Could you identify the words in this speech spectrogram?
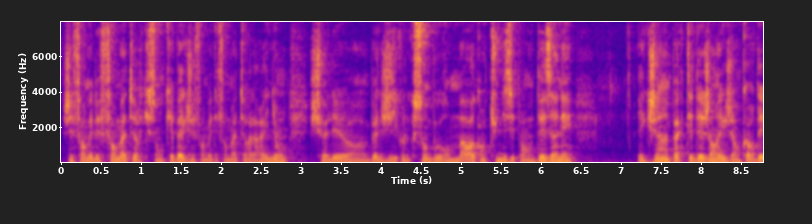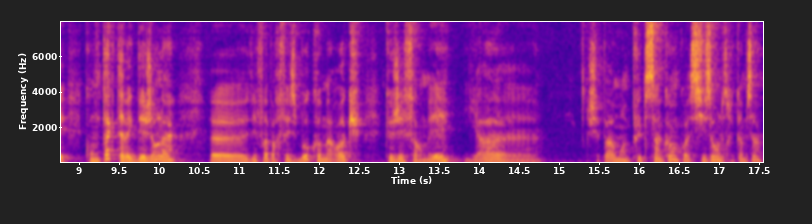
j'ai formé des formateurs qui sont au Québec, j'ai formé des formateurs à La Réunion, je suis allé en Belgique, au Luxembourg, au Maroc, en Tunisie pendant des années, et que j'ai impacté des gens, et que j'ai encore des contacts avec des gens là, euh, des fois par Facebook au Maroc, que j'ai formé il y a... Euh, je sais pas, au moins plus de 5 ans, quoi, 6 ans, le truc comme ça.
